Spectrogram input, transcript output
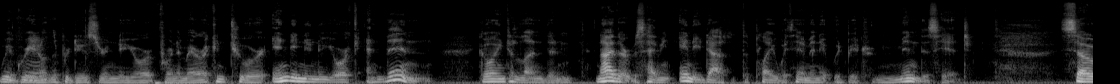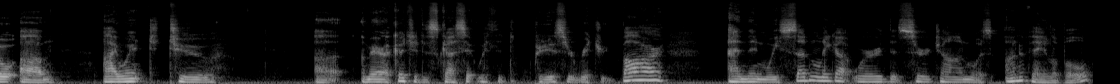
We agreed on the producer in New York for an American tour, ending in New York and then going to London. Neither of us having any doubt that to play with him and it would be a tremendous hit. So um, I went to uh, America to discuss it with the producer Richard Barr, and then we suddenly got word that Sir John was unavailable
